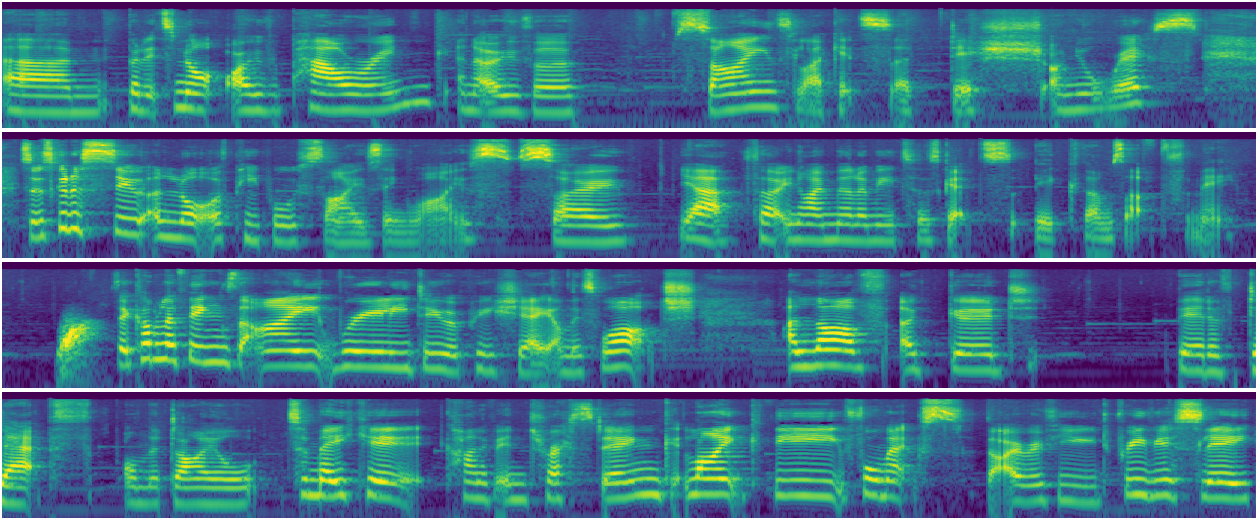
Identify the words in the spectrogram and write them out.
um, but it's not overpowering and oversized like it's a dish on your wrist. So it's gonna suit a lot of people sizing wise. So yeah, 39 millimeters gets a big thumbs up for me. So a couple of things that I really do appreciate on this watch. I love a good bit of depth on the dial to make it kind of interesting. Like the Formex that I reviewed previously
